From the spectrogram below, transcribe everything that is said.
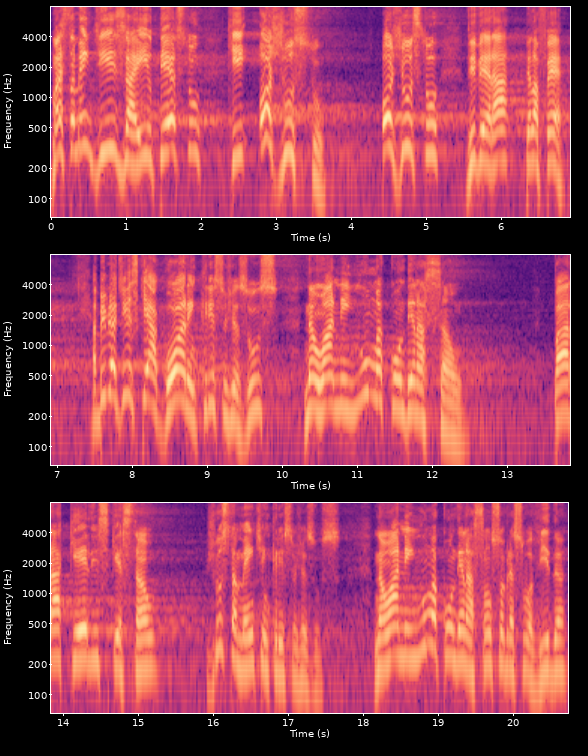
Mas também diz aí o texto que o justo, o justo viverá pela fé. A Bíblia diz que agora em Cristo Jesus não há nenhuma condenação para aqueles que estão justamente em Cristo Jesus. Não há nenhuma condenação sobre a sua vida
